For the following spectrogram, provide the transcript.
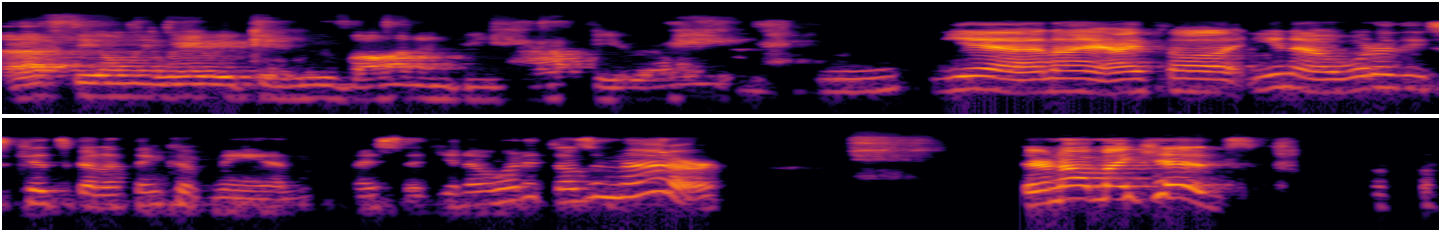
that's the only way we can move on and be happy, right? Mm-hmm. Yeah, and I, I thought, you know, what are these kids going to think of me? And I said, you know what? It doesn't matter. They're not my kids.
